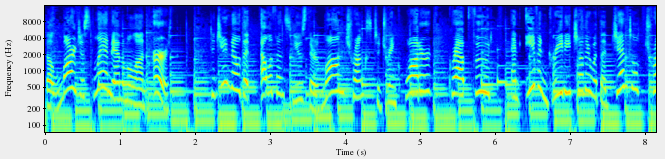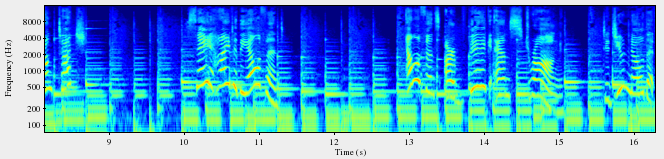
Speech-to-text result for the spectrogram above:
the largest land animal on Earth. Did you know that elephants use their long trunks to drink water, grab food, and even greet each other with a gentle trunk touch? Say hi to the elephant. Elephants are big and strong. Did you know that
